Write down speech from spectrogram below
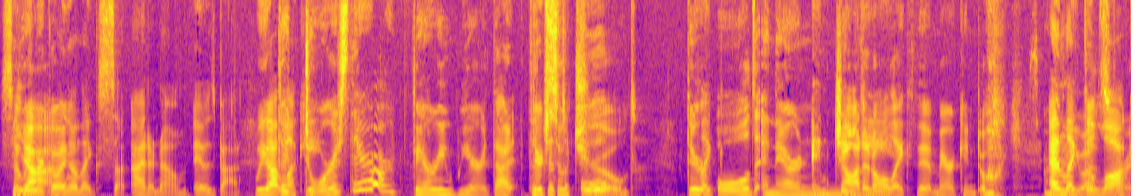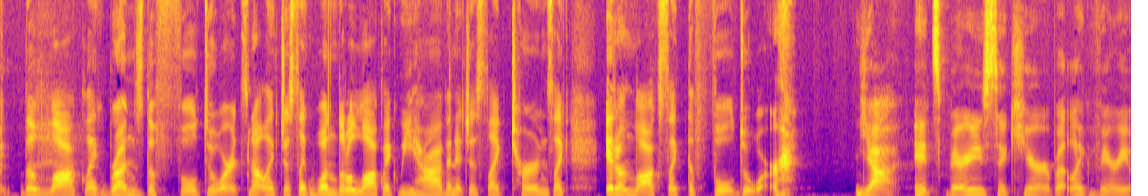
So we were going on like I don't know. It was bad. We got lucky. The lucky. doors there are very weird. That They're just so true. They're like, old and they are not at all like the American doors. and like the lock the lock like runs the full door it's not like just like one little lock like we have and it just like turns like it unlocks like the full door Yeah, it's very secure, but like very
